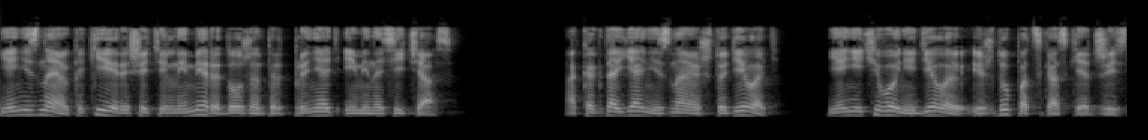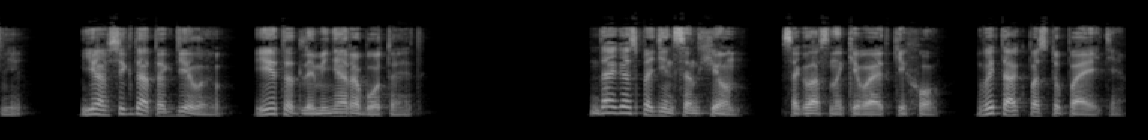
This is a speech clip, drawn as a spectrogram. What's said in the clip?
Я не знаю, какие решительные меры должен предпринять именно сейчас. А когда я не знаю, что делать, я ничего не делаю и жду подсказки от жизни. Я всегда так делаю, и это для меня работает. «Да, господин Санхён», – согласно кивает Кихо, – «вы так поступаете».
